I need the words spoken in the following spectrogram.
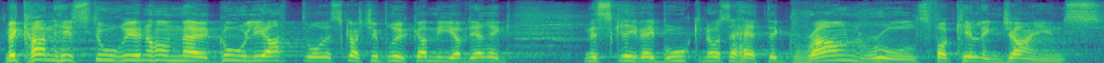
Vi kan historien om eh, Goliat, og jeg skal ikke bruke mye av det. Vi skriver ei bok nå som heter 'Ground Rules for Killing Giants'.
